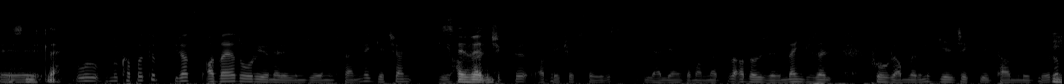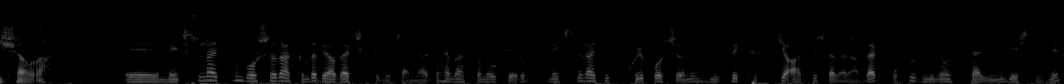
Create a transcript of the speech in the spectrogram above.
Ee, Kesinlikle. bu, bunu kapatıp biraz adaya doğru yönelelim diyorum seninle. Geçen bir haber çıktı. Adayı çok severiz. İlerleyen zamanlarda da ada üzerinden güzel programlarımız gelecek diye tahmin ediyorum. İnşallah. E, Manchester United'ın borçları hakkında bir haber çıktı geçenlerde. Hemen sana okuyorum. Manchester United kulüp borçlarının %42 artışla beraber 30 milyon sterlini geçtiğini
